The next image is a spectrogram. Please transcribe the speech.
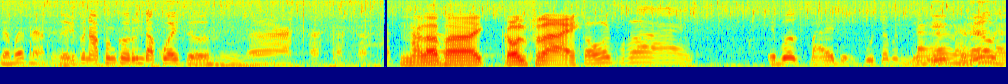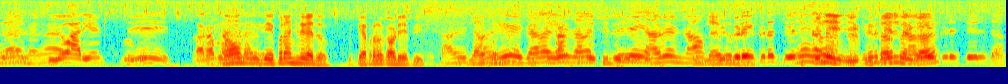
जमत नाही तरी पण आपण करून दाखवायचं मला फ्राय कौल फ्राय. कौल फ्राय. हे बघ पण. आर्यन. पेपर काय तो पेपरवर काढूया पीस काय जरा हे जरा हे जरा शिजू दे अरे नाव इकडे इकडे तेल इकडे नाही, उतरतोय का? इकडे तेल टाक.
